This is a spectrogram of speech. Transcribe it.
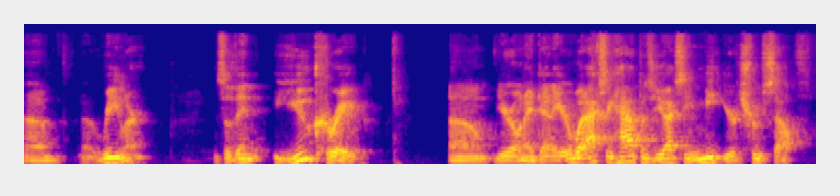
um, relearn. And so then you create um, your own identity, or what actually happens, you actually meet your true self.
